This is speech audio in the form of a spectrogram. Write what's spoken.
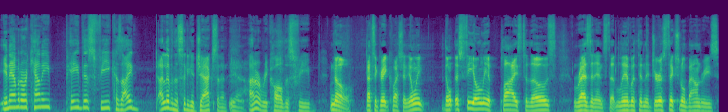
in Amador County pay this fee? Because I I live in the city of Jackson and yeah. I don't recall this fee. No, that's a great question. The only this fee only applies to those residents that live within the jurisdictional boundaries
